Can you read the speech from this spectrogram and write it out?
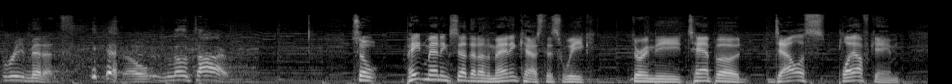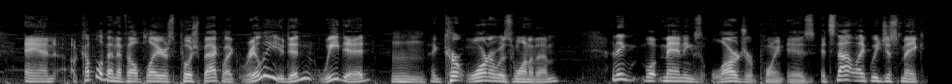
three minutes. So There's no time. So Peyton Manning said that on the Manning cast this week during the Tampa Dallas playoff game, and a couple of NFL players pushed back, like, "Really, you didn't? We did." Mm-hmm. And Kurt Warner was one of them. I think what Manning's larger point is, it's not like we just make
